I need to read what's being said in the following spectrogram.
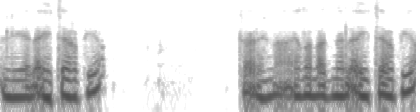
اللي هي الأي تربيع بالتالي هنا أيضا عندنا الأي تربيع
